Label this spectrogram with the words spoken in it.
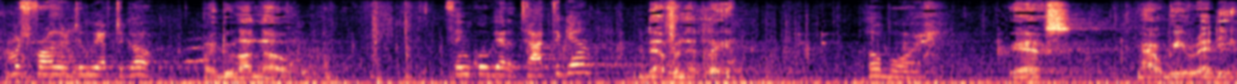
How much farther do we have to go? I do not know. Think we'll get attacked again? Definitely. Oh boy. Yes. Now be ready.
